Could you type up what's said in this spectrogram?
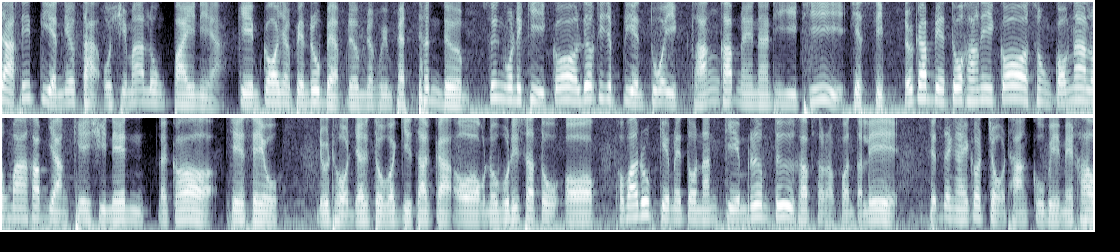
จากที่เปลี่ยนเรียวตะโอชิมะลงไปเนี่ย เกมก็ยังเป็นรูปแบบเดิมยังเป็นแพทเทิร์นเดิม ซึ่งโอนิกิก็เลือกที่จะเปลี่ยนตัวอีกครั้งครับในนาทีที่ 70 โดยการเปลี่ยนตัวครั้งนี้ก็ส่งกองหน้าลงมาครับอย่างเคชิเนนแล้วก็เจเซลโดยโถดยาสโตวากิซากะออกโนบุริซาโตออก เพราะว่ารูปเกมในตอนนั้นเกมเริ่มตื้อครับสำหรับฟอนตาเล่เซตยังไงก็เจาะทางโกเบไม่เข้า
